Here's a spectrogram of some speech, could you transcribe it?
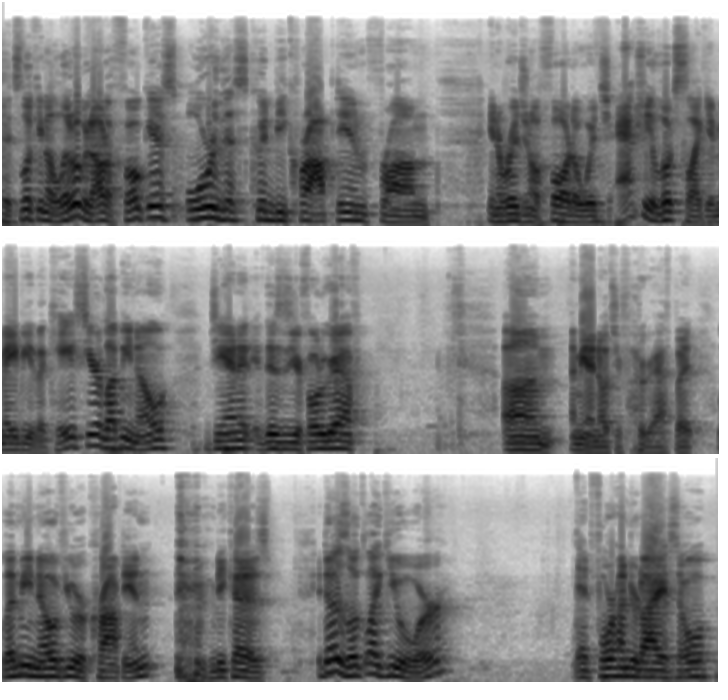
It's looking a little bit out of focus, or this could be cropped in from an original photo, which actually looks like it may be the case here. Let me know, Janet, if this is your photograph. Um, I mean, I know it's your photograph, but let me know if you were cropped in because it does look like you were at 400 ISO.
